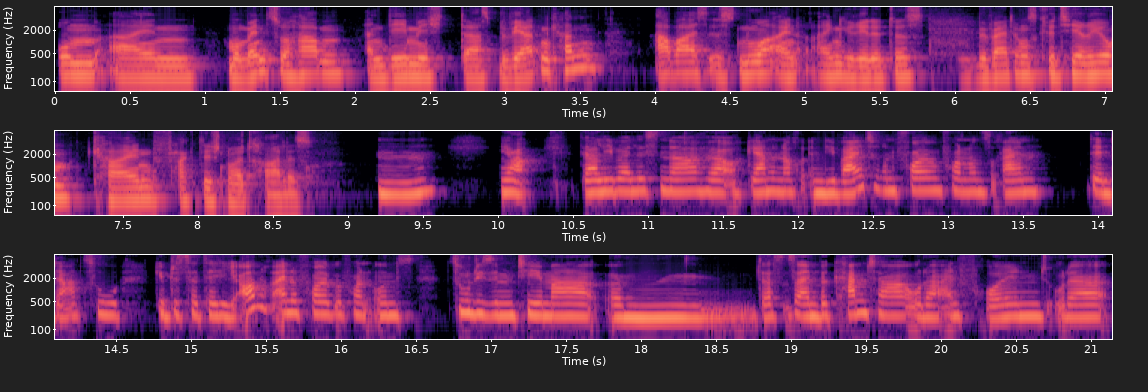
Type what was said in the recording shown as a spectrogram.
um einen Moment zu haben, an dem ich das bewerten kann. Aber es ist nur ein eingeredetes Bewertungskriterium, kein faktisch neutrales. Mhm. Ja, da lieber Listener, hör auch gerne noch in die weiteren Folgen von uns rein. Denn dazu gibt es tatsächlich auch noch eine Folge von uns zu diesem Thema. Ähm, das ist ein Bekannter oder ein Freund oder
